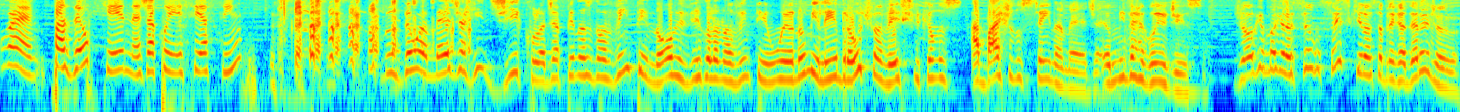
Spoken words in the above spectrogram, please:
Ué, fazer o quê, né? Já conheci assim. nos deu uma média ridícula de apenas 99,91. Eu não me lembro a última vez que ficamos abaixo do 100 na média. Eu me envergonho disso. Diogo emagreceu uns 6 quilos nessa brincadeira, hein, Diogo?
